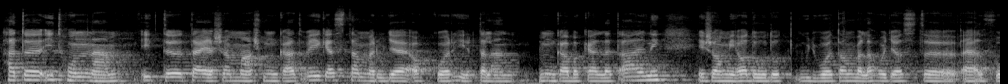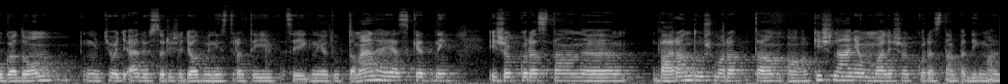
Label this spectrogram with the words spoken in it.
Hát uh, itthon nem. Itt uh, teljesen más munkát végeztem, mert ugye akkor hirtelen munkába kellett állni, és ami adódott, úgy voltam vele, hogy azt uh, elfogadom, úgyhogy először is egy administratív cégnél tudtam elhelyezkedni, és akkor aztán várandós maradtam a kislányommal, és akkor aztán pedig már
